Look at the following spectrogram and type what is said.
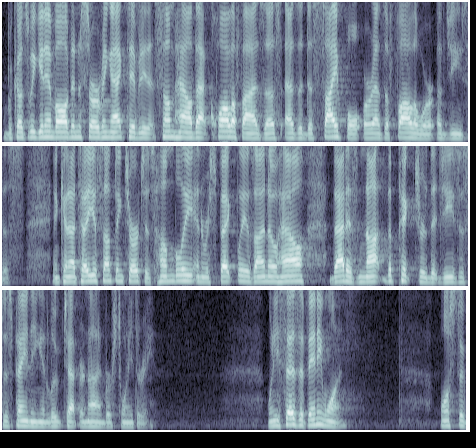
or because we get involved in a serving activity, that somehow that qualifies us as a disciple or as a follower of Jesus. And can I tell you something, church, as humbly and respectfully as I know how, that is not the picture that Jesus is painting in Luke chapter 9, verse 23. When he says, If anyone wants to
